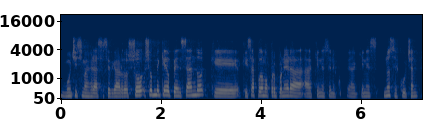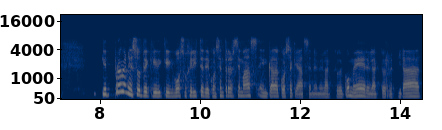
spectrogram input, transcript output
Muchísimas gracias, Edgardo. Yo, yo, me quedo pensando que quizás podemos proponer a, quienes, a quienes nos escuchan que prueben eso de que, vos sugeriste de concentrarse más en cada cosa que hacen, en el acto de comer, en el acto de respirar,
